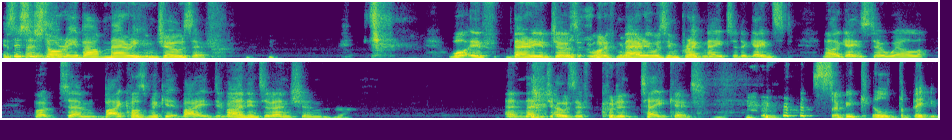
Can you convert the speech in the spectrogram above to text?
Is It this a story about Mary and Joseph? What if Mary and Joseph? What if Mary was impregnated against, not against her will, but um, by cosmic, by divine intervention, Mhm. and then Joseph couldn't take it, so he killed the baby.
